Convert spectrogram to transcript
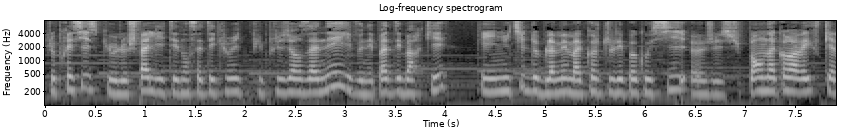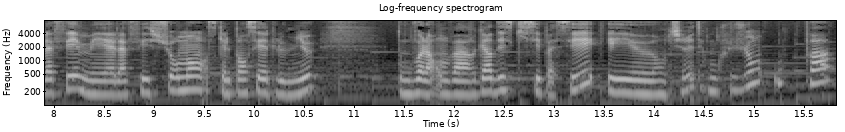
Je précise que le cheval il était dans cette écurie depuis plusieurs années, il venait pas de débarquer, et inutile de blâmer ma coach de l'époque aussi, euh, je suis pas en accord avec ce qu'elle a fait, mais elle a fait sûrement ce qu'elle pensait être le mieux. Donc voilà, on va regarder ce qui s'est passé et euh, en tirer des conclusions ou pas.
